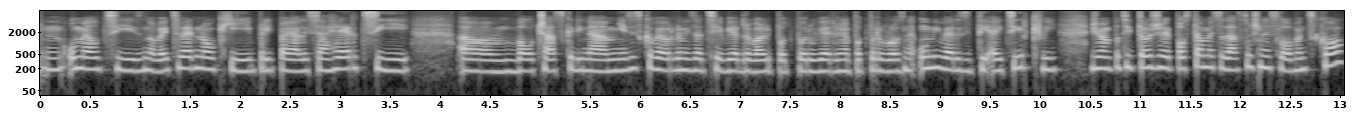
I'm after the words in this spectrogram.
mm, umelci z Novej Cvernovky, pripájali sa herci. Ehm, bol čas, kedy nám neziskové organizácie vyjadrovali podporu, vyjadrili na podporu rôzne univerzity, aj církvy. Že mám pocit to, že postavme sa záslušné Slovensko,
